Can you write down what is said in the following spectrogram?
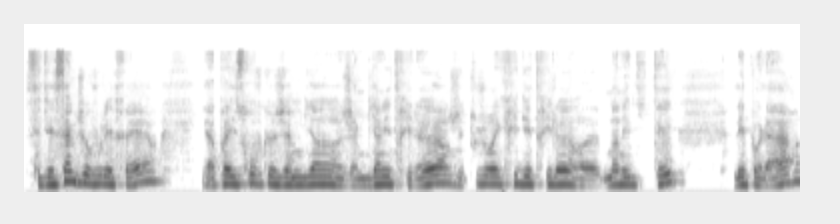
c'était ça que je voulais faire. Et après, il se trouve que j'aime bien, j'aime bien les thrillers. J'ai toujours écrit des thrillers euh, non édités, les polars.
